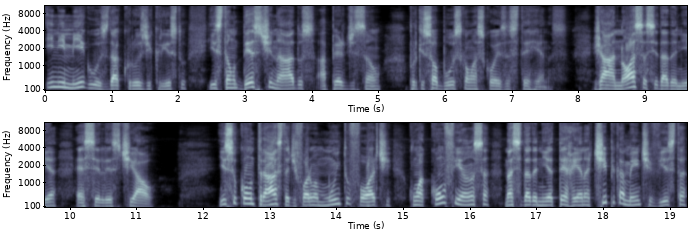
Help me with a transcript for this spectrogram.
inimigos da cruz de Cristo e estão destinados à perdição, porque só buscam as coisas terrenas. Já a nossa cidadania é celestial. Isso contrasta de forma muito forte com a confiança na cidadania terrena tipicamente vista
